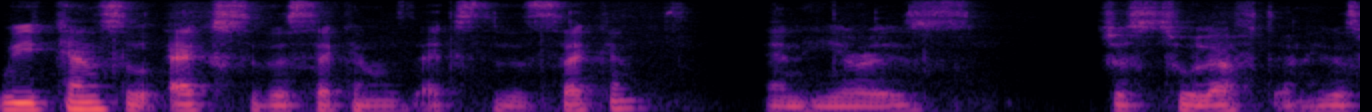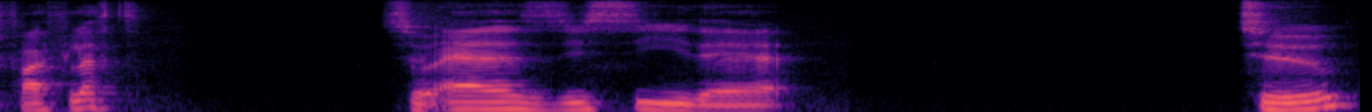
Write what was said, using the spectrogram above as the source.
we cancel x to the second with x to the second and here is just two left and here's five left. So as you see that 2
